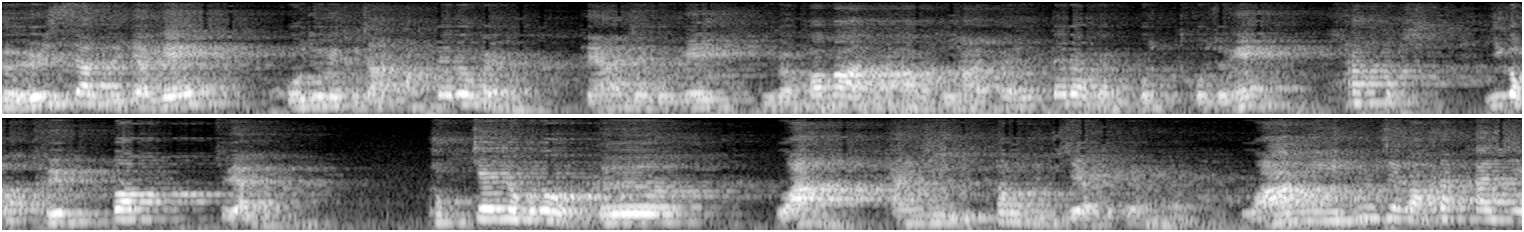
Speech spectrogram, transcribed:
그 일사늑약에 고종의 도장을 막 때려버려요. 대한제국이 이걸 허가하느라 하고 도장을 때려버려요. 고, 고종의 허락도 없이. 이거 불법 조약입니다. 국제적으로 그 왕, 당시 입헌군주제였기 때문에 왕이 형제가 허락하지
